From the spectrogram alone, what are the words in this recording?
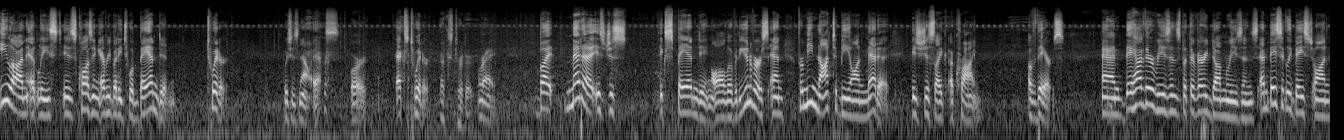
Elon at least is causing everybody to abandon Twitter, which is now X or X Twitter. X Twitter. Right. But Meta is just expanding all over the universe. And for me not to be on Meta is just like a crime of theirs. And they have their reasons, but they're very dumb reasons. And basically based on,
